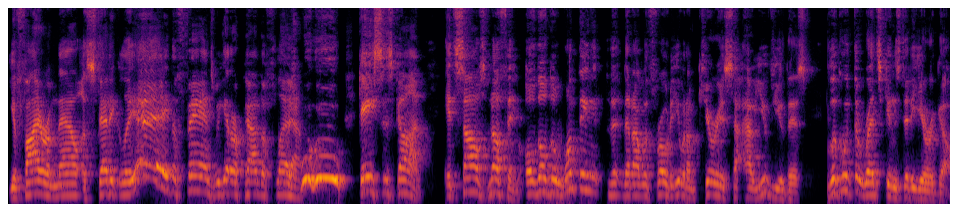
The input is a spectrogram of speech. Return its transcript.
you fire them now aesthetically. Hey, the fans, we get our pound of flesh. Yeah. Woohoo! Gase is gone. It solves nothing. Although the one thing that, that I would throw to you, and I'm curious how- how you view this. Look what the Redskins did a year ago.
